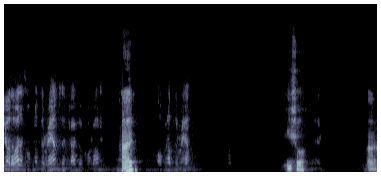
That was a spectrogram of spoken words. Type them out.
Yo, the one that's open up the ramps and drive the cord on it. Huh? Open up the. You sure? Uh.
